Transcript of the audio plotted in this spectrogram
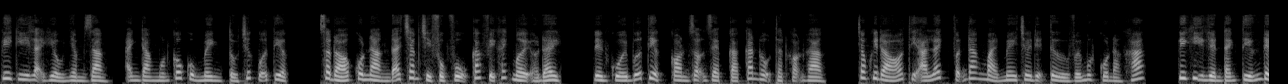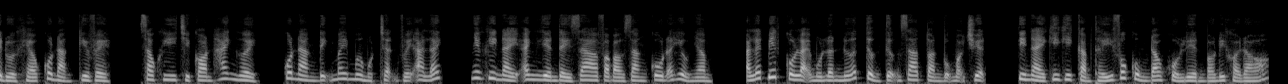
Gigi lại hiểu nhầm rằng anh đang muốn cô cùng mình tổ chức bữa tiệc. Sau đó cô nàng đã chăm chỉ phục vụ các vị khách mời ở đây. Đến cuối bữa tiệc còn dọn dẹp cả căn hộ thật gọn gàng. Trong khi đó thì Alex vẫn đang mải mê chơi điện tử với một cô nàng khác. Gigi liền đánh tiếng để đuổi khéo cô nàng kia về. Sau khi chỉ còn hai người, cô nàng định mây mưa một trận với Alex, nhưng khi này anh liền đẩy ra và bảo rằng cô đã hiểu nhầm. Alex biết cô lại một lần nữa tưởng tượng ra toàn bộ mọi chuyện. tin này Gigi cảm thấy vô cùng đau khổ liền bỏ đi khỏi đó.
